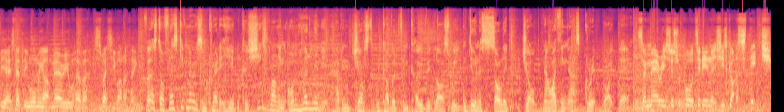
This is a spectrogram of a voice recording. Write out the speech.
yeah, it's definitely warming up. Mary will have a sweaty one, I think. First off, let's give Mary some credit here because she's running on her limit, having just recovered from COVID last week and doing a solid job. Now, I think that's grit right there. So Mary's just reported in that she's got a stitch.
